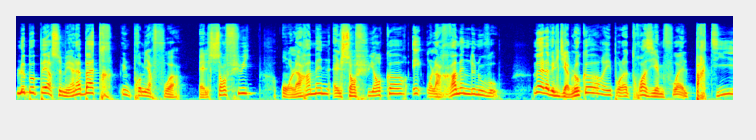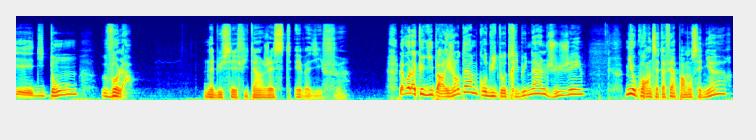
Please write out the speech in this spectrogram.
Le beau-père se met à la battre, une première fois, elle s'enfuit, on la ramène, elle s'enfuit encore, et on la ramène de nouveau. Mais elle avait le diable au corps, et pour la troisième fois, elle partit, et, dit-on, vola. Nabussé fit un geste évasif. La voilà cueillie par les gendarmes, conduite au tribunal, jugée. Mis au courant de cette affaire par monseigneur,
